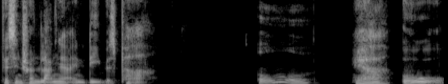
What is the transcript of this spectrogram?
wir sind schon lange ein Liebespaar. Oh. Ja, oh.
